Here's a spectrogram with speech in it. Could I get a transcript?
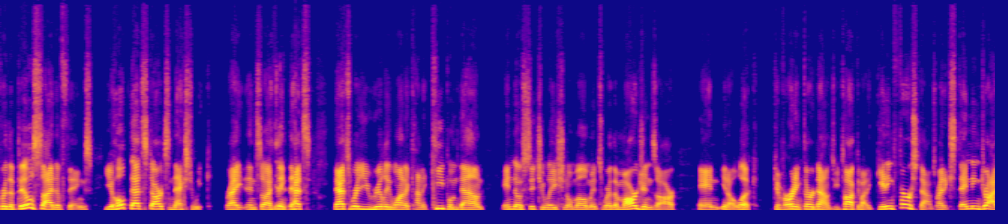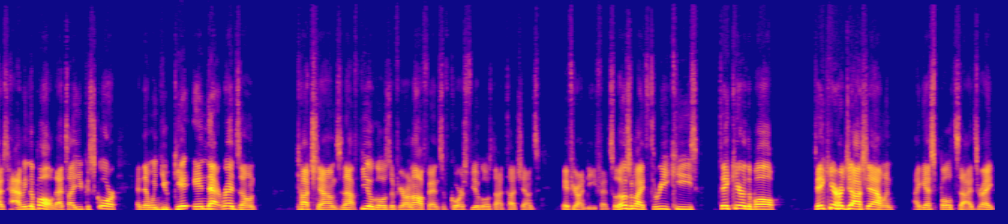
For the Bills side of things, you hope that starts next week, right? And so I yeah. think that's that's where you really want to kind of keep them down in those situational moments where the margins are. And you know, look, converting third downs. You talked about it, getting first downs, right? Extending drives, having the ball. That's how you can score. And then when you get in that red zone, touchdowns, not field goals if you're on offense. Of course, field goals, not touchdowns if you're on defense. So those are my three keys. Take care of the ball, take care of Josh Allen, I guess both sides, right?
